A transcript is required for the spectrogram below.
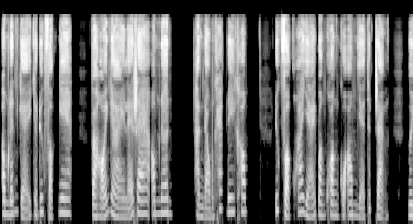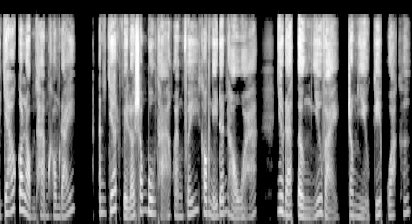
Ông đến kể cho Đức Phật nghe và hỏi Ngài lẽ ra ông nên hành động khác đi không? Đức Phật hóa giải băn khoăn của ông giải thích rằng người cháu có lòng tham không đấy. Anh chết vì lối sống buông thả hoang phí không nghĩ đến hậu quả như đã từng như vậy trong nhiều kiếp quá khứ.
